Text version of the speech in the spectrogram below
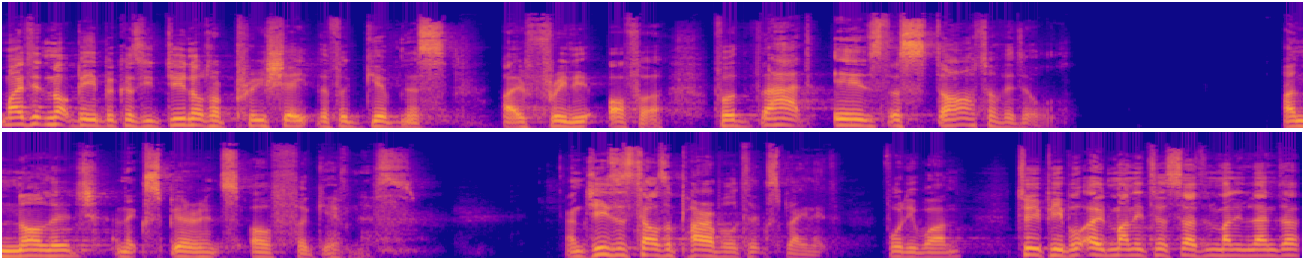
might it not be because you do not appreciate the forgiveness I freely offer? For that is the start of it all. A knowledge and experience of forgiveness. And Jesus tells a parable to explain it. 41. Two people owed money to a certain money lender.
